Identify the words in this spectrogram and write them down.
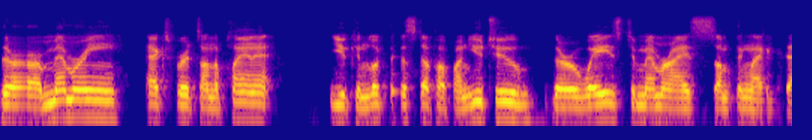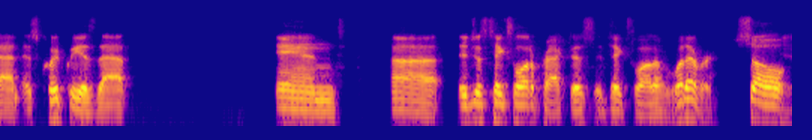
There are memory experts on the planet. You can look this stuff up on YouTube. There are ways to memorize something like that as quickly as that, and uh, it just takes a lot of practice. It takes a lot of whatever. So Yeah.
